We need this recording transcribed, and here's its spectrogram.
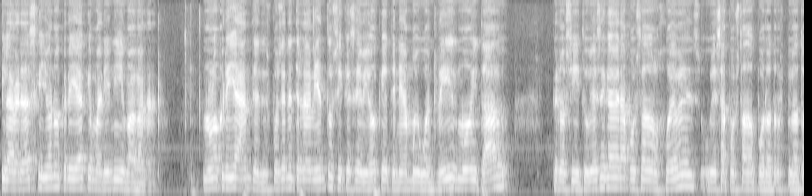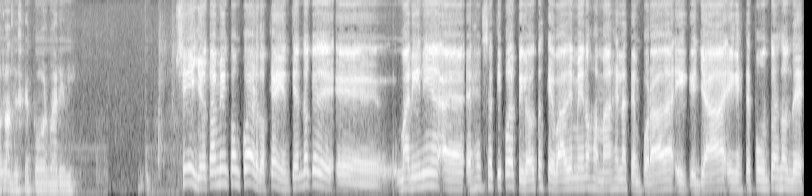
Y la verdad es que yo no creía que Marini iba a ganar. No lo creía antes, después del entrenamiento sí que se vio que tenía muy buen ritmo y tal, pero si tuviese que haber apostado el jueves, hubiese apostado por otros pilotos antes que por Marini. Sí, yo también concuerdo, ok, entiendo que eh, Marini eh, es ese tipo de pilotos que va de menos a más en la temporada y que ya en este punto es donde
